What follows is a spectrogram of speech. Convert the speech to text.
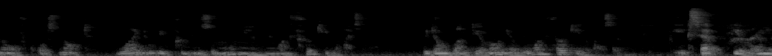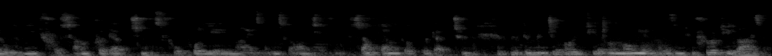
No, of course not. Why do we produce ammonia? We want fertilizer. We don't want the ammonia, we want fertilizer. Except the ammonia we need for some productions, for polyamides and so on so forth, some chemical production. But the majority of ammonia goes into fertilizer.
